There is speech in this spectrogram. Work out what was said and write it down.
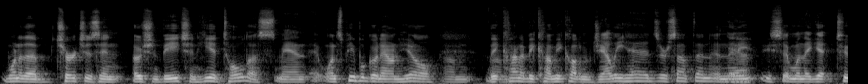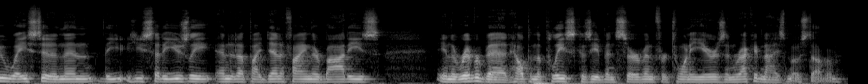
one of the churches in Ocean Beach, and he had told us, man, once people go downhill, um, they um, kind of become, he called them jelly heads or something. And then yeah. he, he, said when they get too wasted, and then the, he said he usually ended up identifying their bodies in the riverbed, helping the police because he had been serving for 20 years and recognized most of them.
